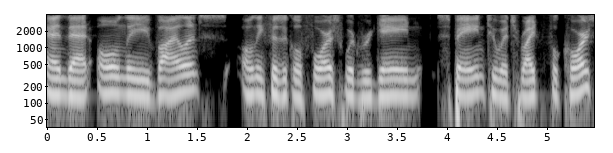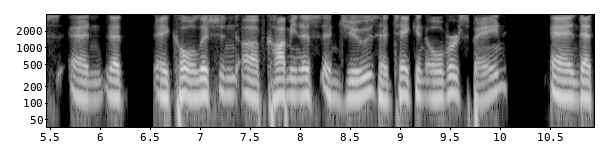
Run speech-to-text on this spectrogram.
and that only violence, only physical force would regain Spain to its rightful course, and that a coalition of communists and Jews had taken over Spain, and that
